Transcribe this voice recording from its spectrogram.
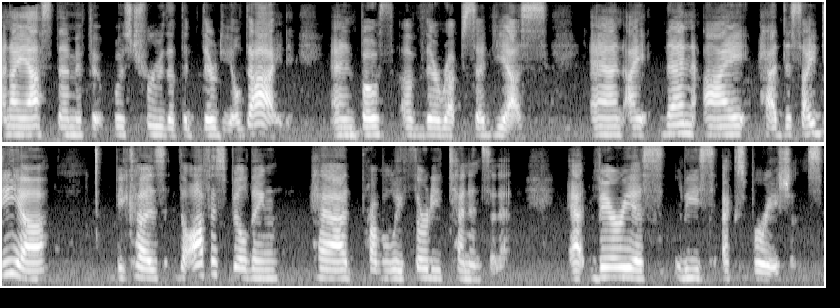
and I asked them if it was true that the, their deal died. And both of their reps said yes. And I then I had this idea because the office building had probably 30 tenants in it at various lease expirations.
